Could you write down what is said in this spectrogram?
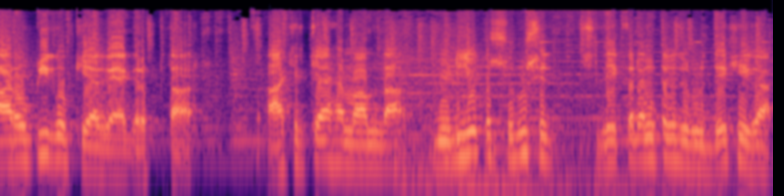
आरोपी को किया गया गिरफ़्तार। आखिर क्या है मामला? वीडियो को शुरू से लेकर अंत तक ज़रूर देखिएगा।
